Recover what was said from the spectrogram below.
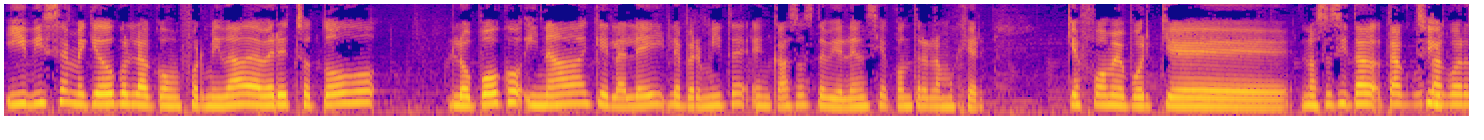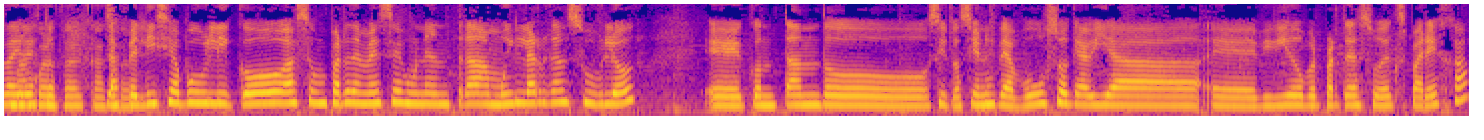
Y dice, me quedo con la conformidad de haber hecho todo lo poco y nada que la ley le permite en casos de violencia contra la mujer. Qué fome porque no sé si te, te, Sí, te acuerdas de esto. acuerdo del caso. La Felicia publicó hace un par de meses una entrada muy larga en su blog eh, contando situaciones de abuso que había eh, vivido por parte de su expareja,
